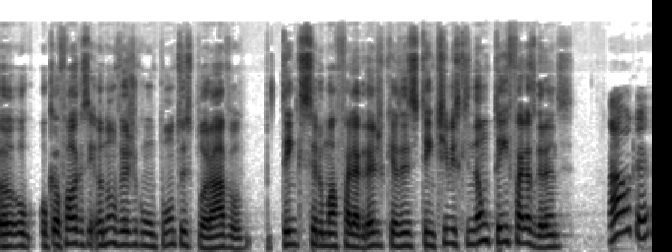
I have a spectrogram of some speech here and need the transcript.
eu- o que eu falo é que assim, eu não vejo como um ponto explorável tem que ser uma falha grande, porque às vezes tem times que não têm falhas grandes. Ah, ok.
